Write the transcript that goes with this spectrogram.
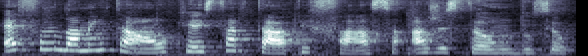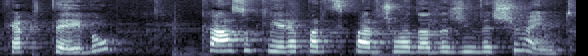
é fundamental que a startup faça a gestão do seu cap table caso queira participar de rodadas de investimento.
